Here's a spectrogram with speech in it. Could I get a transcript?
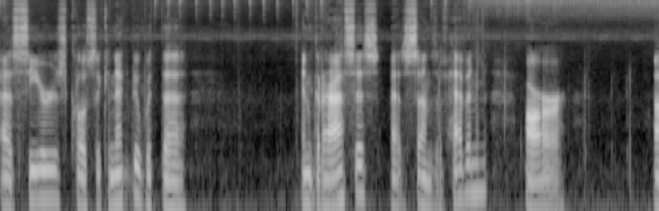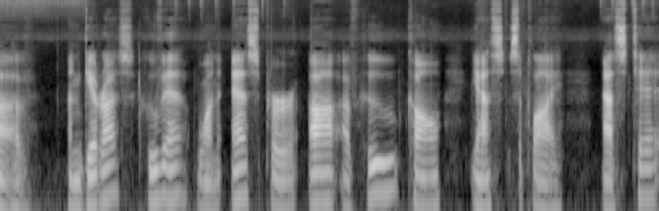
as seers closely connected with the Engrasis as sons of heaven are of Angiras, Huve, one S per A of who, call, yes, supply. As te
